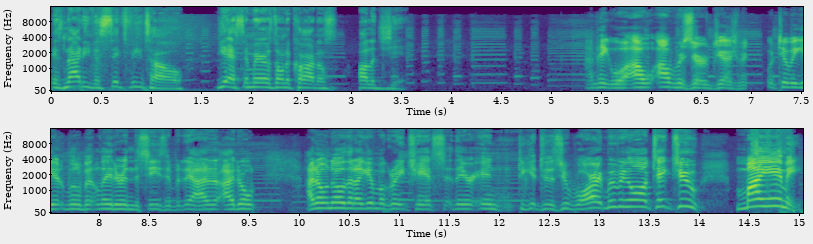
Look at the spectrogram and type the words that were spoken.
is not even six feet tall. Yes, the Arizona Cardinals are legit. I think well, I'll, I'll reserve judgment until we get a little bit later in the season. But I, I don't, I don't know that I give them a great chance there in to get to the Super Bowl. All right, moving along. Take two. Miami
